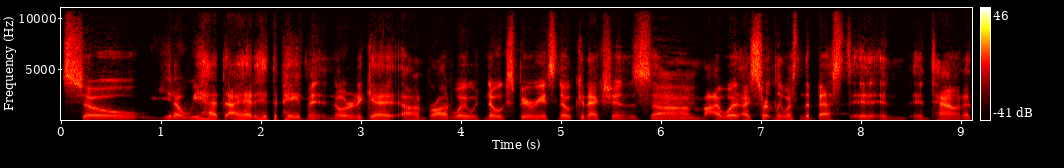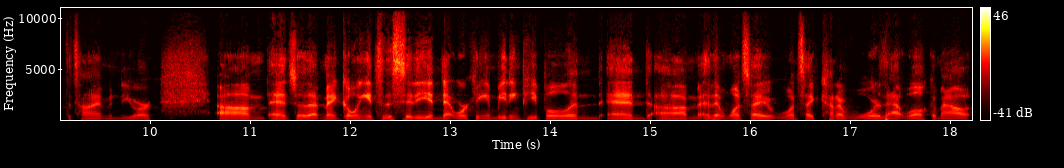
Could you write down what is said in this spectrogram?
so you know we had i had to hit the pavement in order to get on broadway with no experience no connections mm. um, i was i certainly wasn't the best in, in, in town at the time in new york um, and so that meant going into the city and networking and meeting people and and um, and then once i once i kind of wore that welcome out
